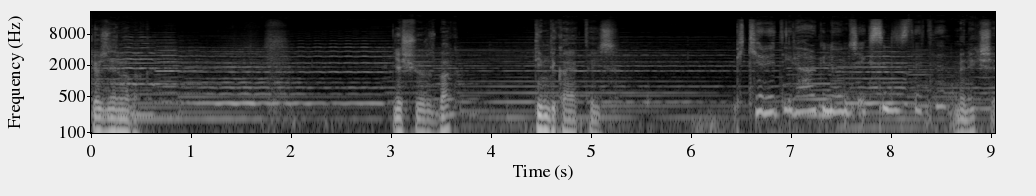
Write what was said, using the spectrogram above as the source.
Gözlerime bak. Yaşıyoruz bak. Dimdik ayaktayız. Bir kere değil her gün öleceksiniz dedi. Menekşe.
